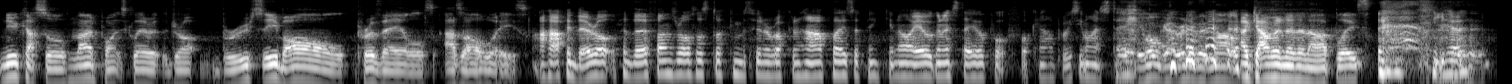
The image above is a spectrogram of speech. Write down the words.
Newcastle nine points clear at the drop. Brucey Ball prevails as always. I think they're all, I think their fans are also stuck in between a rock and a hard place. I think you know, yeah, we're gonna stay up, but fucking hell, Brucey might stay. They won't get rid of him now. A gammon and an hard place. yeah.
